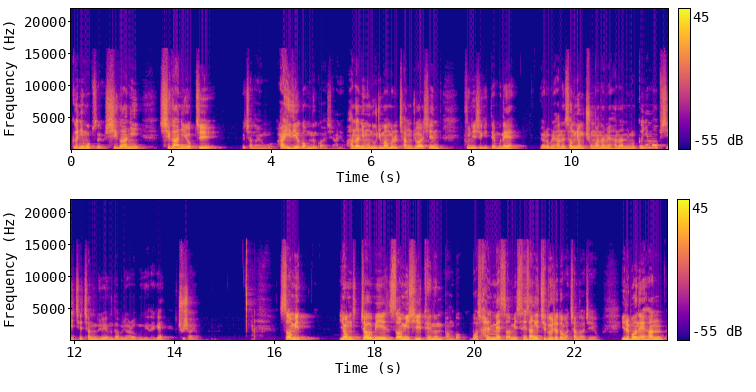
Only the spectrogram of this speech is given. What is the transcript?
끊임없어요. 시간이, 시간이 없지. 그렇잖아요. 아이디어가 없는 것이 아니에요. 하나님은 우주 만물을 창조하신 분이시기 때문에 여러분이 하는 성령 충만하면 하나님은 끊임없이 재창조의 응답을 여러분에게 주셔요. 서밋. 영적인 서밋이 되는 방법. 뭐 삶의 서밋, 세상의 지도자도 마찬가지예요. 일본의 한큰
